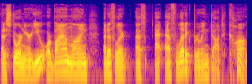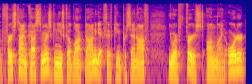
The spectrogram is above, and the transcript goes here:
at a store near you or buy online at, athletic, at athleticbrewing.com. First time customers can use code locked on to get 15% off your first online order.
